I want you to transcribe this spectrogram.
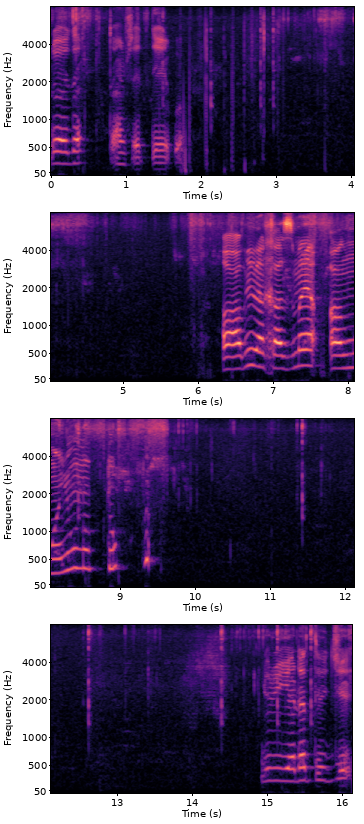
Böyle time set değil bu. Abi ben kazmaya almayı unuttum. Yürü yaratıcı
